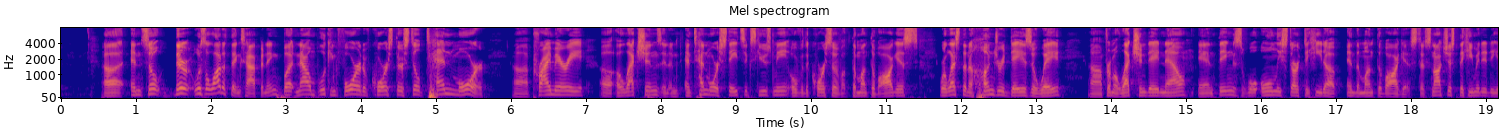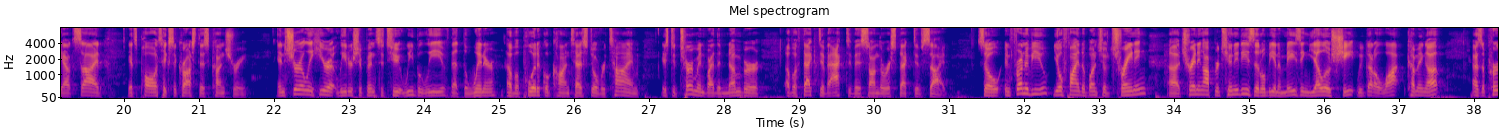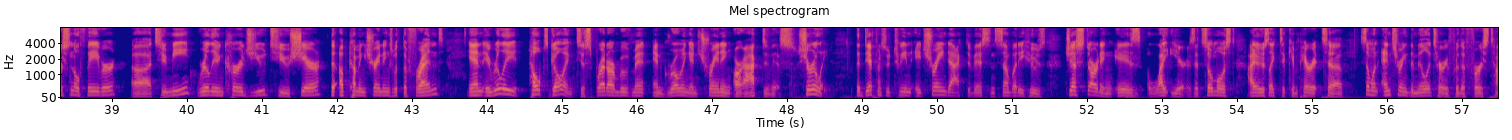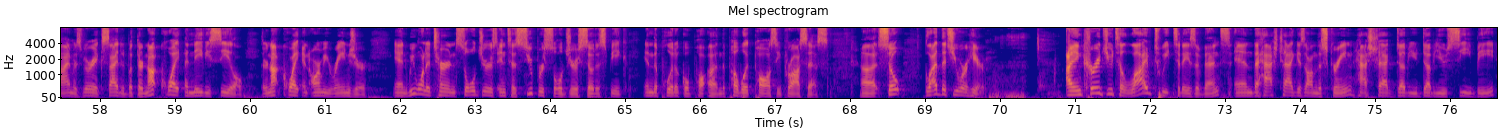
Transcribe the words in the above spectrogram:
Uh, and so there was a lot of things happening, but now looking forward, of course, there's still 10 more uh, primary uh, elections and, and 10 more states, excuse me, over the course of the month of August. We're less than 100 days away uh, from election day now, and things will only start to heat up in the month of August. It's not just the humidity outside, it's politics across this country. And surely here at Leadership Institute, we believe that the winner of a political contest over time is determined by the number of effective activists on the respective side. So in front of you, you'll find a bunch of training, uh, training opportunities. It'll be an amazing yellow sheet. We've got a lot coming up as a personal favor uh, to me, really encourage you to share the upcoming trainings with a friend. And it really helps going to spread our movement and growing and training our activists. Surely, the difference between a trained activist and somebody who's just starting is light years. It's almost, I always like to compare it to someone entering the military for the first time is very excited, but they're not quite a Navy SEAL. They're not quite an Army Ranger. And we want to turn soldiers into super soldiers, so to speak, in the political, uh, in the public policy process. Uh, so glad that you are here. I encourage you to live tweet today's event, and the hashtag is on the screen hashtag WWCB.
